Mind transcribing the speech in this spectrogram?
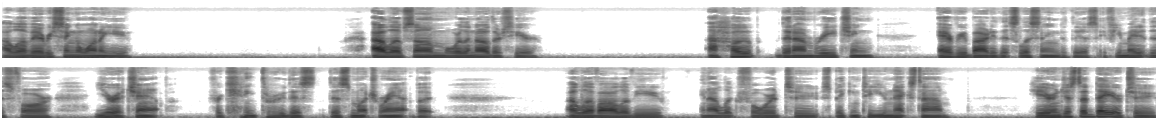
I love every single one of you. I love some more than others here. I hope that I'm reaching everybody that's listening to this. If you made it this far, you're a champ for getting through this this much rant, but I love all of you and I look forward to speaking to you next time here in just a day or two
